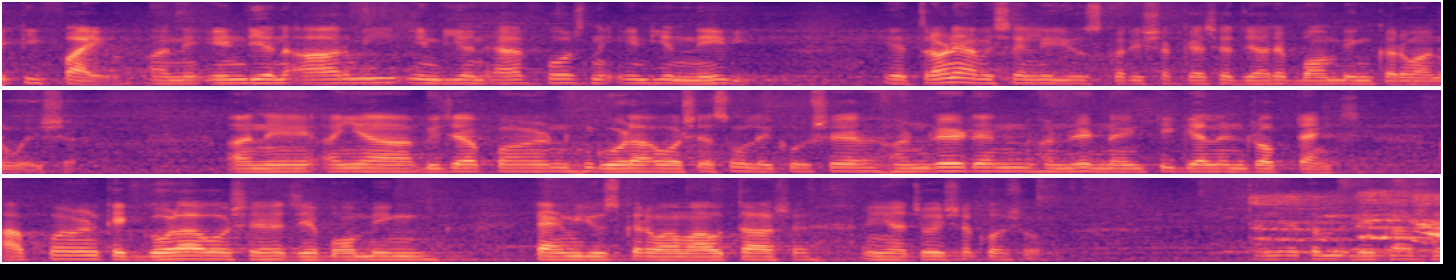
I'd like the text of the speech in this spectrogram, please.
એટી ફાઇવ અને Indian army Indian air force ને ઇન્ડિયન નેવી એ ત્રણેય આ મિસાઇલની યુઝ કરી શકે છે જ્યારે બોમ્બિંગ કરવાનું હોય છે. અને અહીંયા બીજા પણ ગોળાઓ છે શું લખ્યું છે? Hundred and hundred ninety gallon drop tanks આ પણ કંઈક ગોળાઓ છે જે બોમ્બિંગ ટાઈમ યુઝ કરવામાં આવતા હશે. અહીંયા જોઈ શકો છો. અહીંયા તમને દેખાશે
